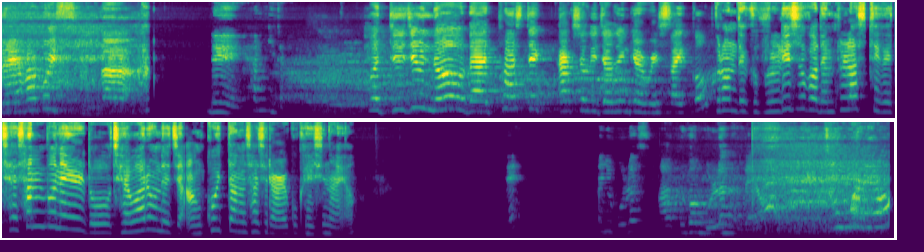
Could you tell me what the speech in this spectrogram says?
네 하고 있습니다. 네, 합니다. But did you know that plastic actually doesn't get recycled? 그런데 그 분리수거된 플라스틱의 채 3분의 1도 재활용되지 않고 있다는 사실을 알고 계시나요? 네? 아니 몰랐습니다. 아 그건 몰랐는데요. Here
